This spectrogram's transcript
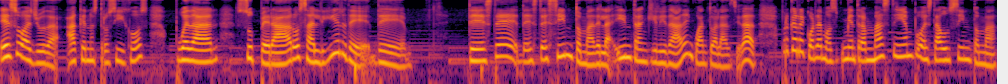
Eso ayuda a que nuestros hijos puedan superar o salir de, de de este, de este síntoma de la intranquilidad en cuanto a la ansiedad. Porque recordemos, mientras más tiempo está un síntoma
